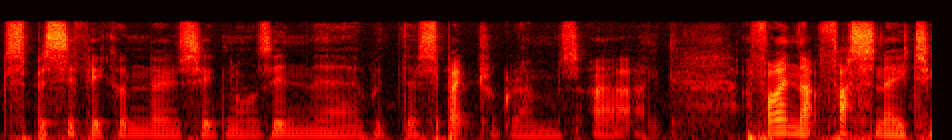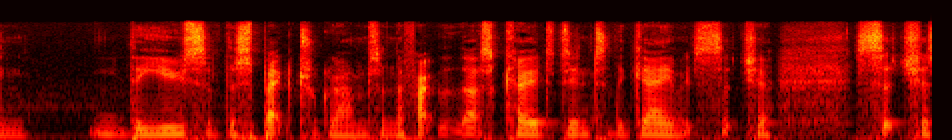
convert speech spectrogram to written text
specific unknown signals in there with the spectrograms. Uh, I find that fascinating the use of the spectrograms and the fact that that's coded into the game. It's such a such a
